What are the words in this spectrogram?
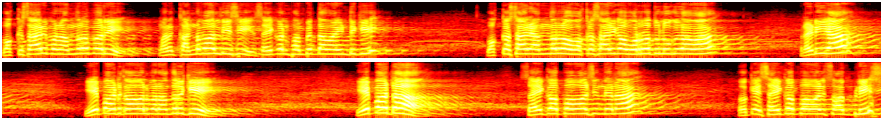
ఒక్కసారి మన అందరం మరి మన కండవాలు తీసి సైకోని పంపిద్దామా ఇంటికి? ఒక్కసారి అందరం ఒక్కసారిగా ఉర్ర తులుగుదామా? రెడీయా? ఏ పాట కావాలి మన అందరికీ? ఏ పాట? సైకో పోవాల్సిందేనా? ఓకే సైకో పోవాలి సాంగ్ ప్లీజ్.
